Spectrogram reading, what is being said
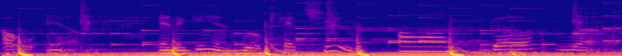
O M. And again, we'll catch you on the run.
